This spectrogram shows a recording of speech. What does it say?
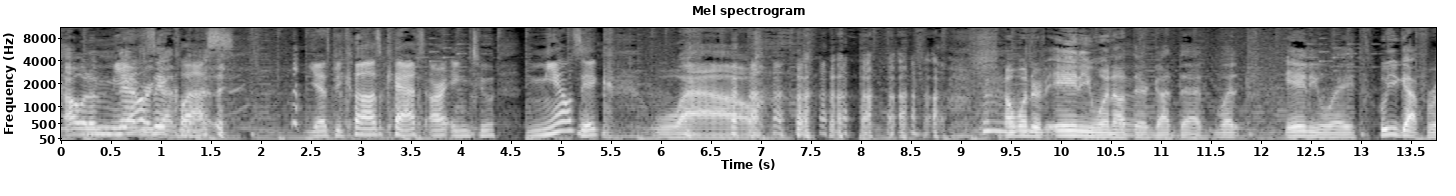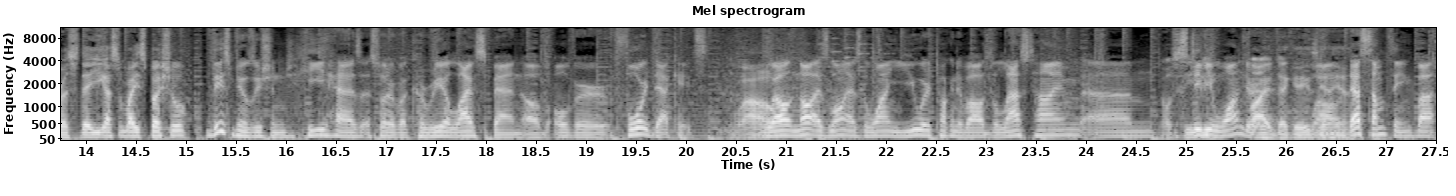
I would have never music got class. yes, because cats are into music. That. Wow. I wonder if anyone out there got that. But anyway, who you got for us today? You got somebody special? This musician, he has a sort of a career lifespan of over four decades. Wow. Well, not as long as the one you were talking about the last time. Um, Oh, Stevie, Stevie. Wonder. Five decades, yeah, Well, yeah. That's something, but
